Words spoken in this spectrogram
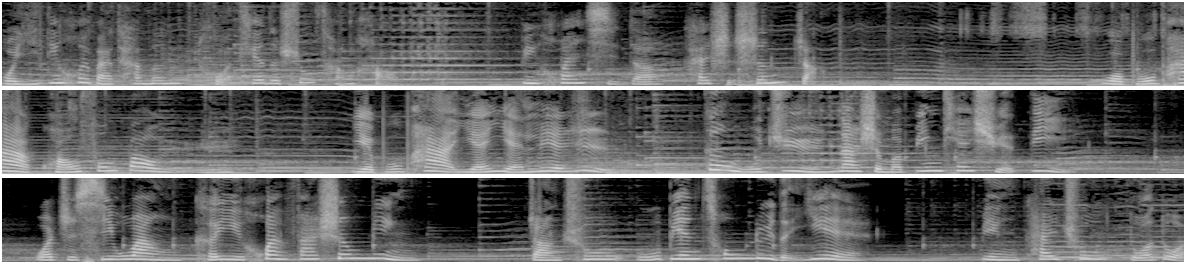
我一定会把它们妥帖的收藏好，并欢喜的开始生长。我不怕狂风暴雨，也不怕炎炎烈日，更无惧那什么冰天雪地。我只希望可以焕发生命，长出无边葱绿的叶，并开出朵朵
